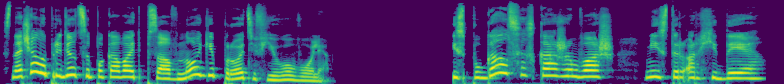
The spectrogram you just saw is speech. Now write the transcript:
Сначала придется паковать пса в ноги против его воли. Испугался, скажем, ваш мистер Орхидея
